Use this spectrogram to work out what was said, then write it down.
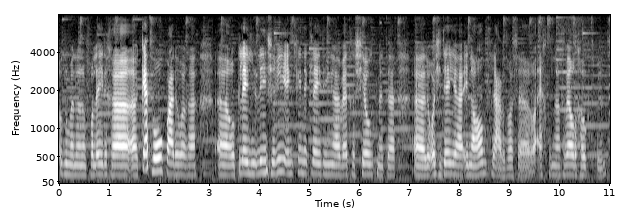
ook nog met een volledige catwalk. Waardoor ook lingerie en kinderkleding werd geshowd met de orchideeën in de hand. Ja, dat was wel echt een geweldig hoogtepunt.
